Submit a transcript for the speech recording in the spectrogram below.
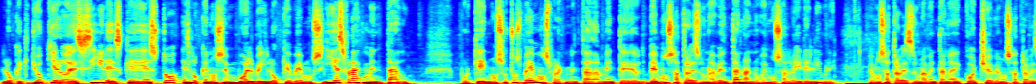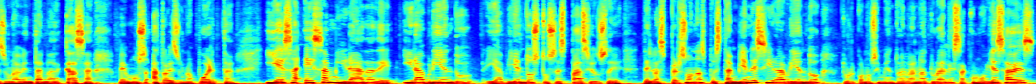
lo que yo quiero decir es que esto es lo que nos envuelve y lo que vemos, y es fragmentado porque nosotros vemos fragmentadamente, vemos a través de una ventana, no vemos al aire libre, vemos a través de una ventana de coche, vemos a través de una ventana de casa, vemos a través de una puerta, y esa, esa mirada de ir abriendo y abriendo estos espacios de, de las personas, pues también es ir abriendo tu reconocimiento de la naturaleza. Como bien sabes,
